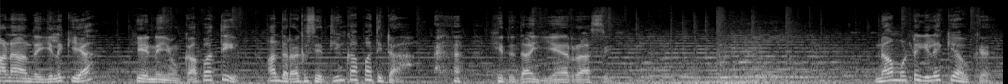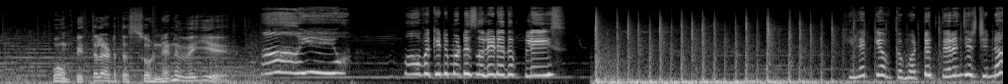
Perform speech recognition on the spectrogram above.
ஆனா அந்த இலக்கியா என்னையும் காப்பாத்தி அந்த ரகசியத்தையும் காப்பாத்திட்டா. இதுதான் என் ராசி. நான் மட்டும் இலக்கியாவுக்கு உன் பித்தலாட்டத்தை சொன்னேன்னு வெய்யே. அவகிட்ட மட்டும் சொல்லிடாத ப்ளீஸ் இலக்கியவுக்கு மட்டும் தெரிஞ்சிருச்சுன்னா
